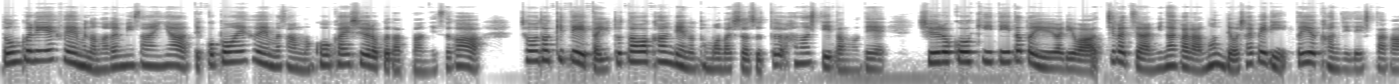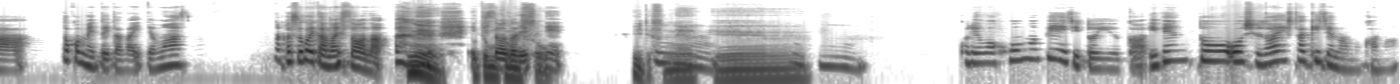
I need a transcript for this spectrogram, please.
どんぐり FM のなるみさんやデコポン FM さんの公開収録だったんですが、ちょうど来ていたゆとたわ関連の友達とずっと話していたので、収録を聞いていたというよりは、チラチラ見ながら飲んでおしゃべりという感じでしたが、とコメントいただいてます。なんかすごい楽しそうなねえ、エピソードですね。いいですね。うんへえ。うんこれはホームページというか、イベントを取材した記事なのかな？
